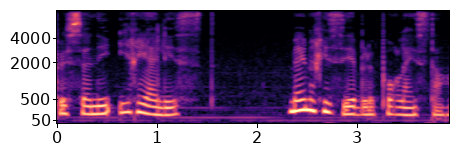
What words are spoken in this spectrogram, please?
peut sonner irréaliste, même risible pour l'instant.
